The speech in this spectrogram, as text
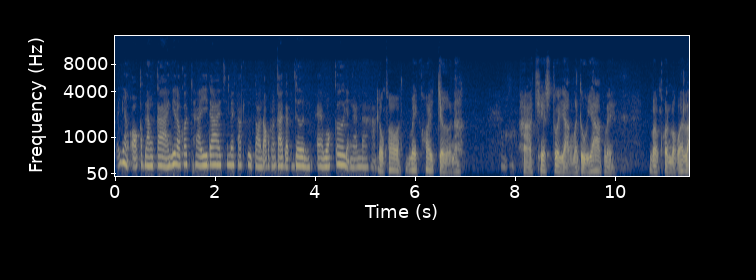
แล้วอย่างออกกำลังกายนี่เราก็ใช้ได้ใช่ไหมคะ คือตอนออกกำลังกายแบบเดิน air walker อย่างนั้นนะคะหลวงพ่อไม่ค่อยเจอนะ หาเคสตัวอย่างมาดูยากเลย บางคนบอกว่าล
